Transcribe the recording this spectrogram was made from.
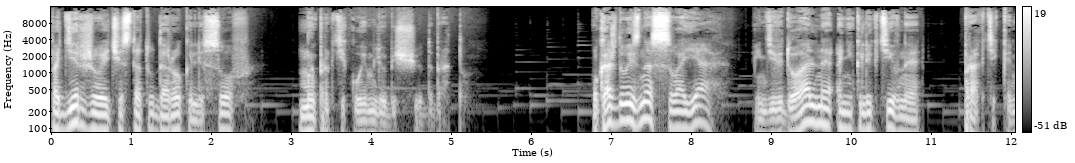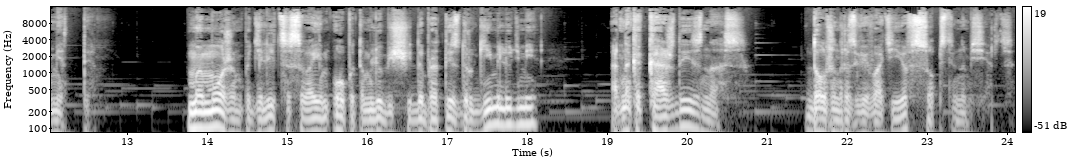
Поддерживая чистоту дорог и лесов, мы практикуем любящую доброту. У каждого из нас своя, индивидуальная, а не коллективная практика метты. Мы можем поделиться своим опытом любящей доброты с другими людьми, однако каждый из нас должен развивать ее в собственном сердце.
